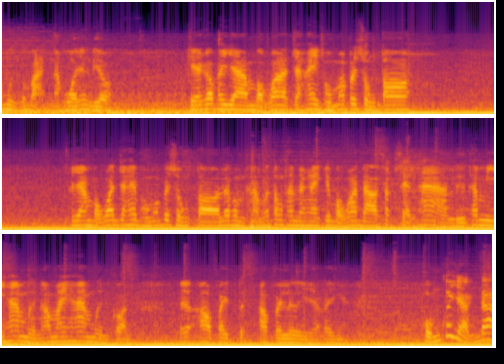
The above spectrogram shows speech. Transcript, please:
20,000กว่าบาทนะหัวอย่างเดียว แกก็พยายามบอกว่าจะให้ผมเอาไปส่งต่อ พยายามบอกว่าจะให้ผมเอาไปส่งต่อ แล้วผมถามว่าต้องทำยังไงแกบอกว่าดาวสักแสนห้าหรือถ้ามีห้าหมื่นเอามาให้ห้าหมื่นก่อนแล้วเอาไปเอาไปเลยอะไรเงี้ยผมก็อยากได้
